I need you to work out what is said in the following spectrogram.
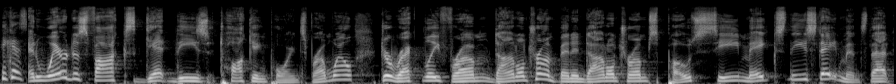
Because And where does Fox get these talking points from? Well, directly from Donald Trump. And in Donald Trump's posts, he makes these statements that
